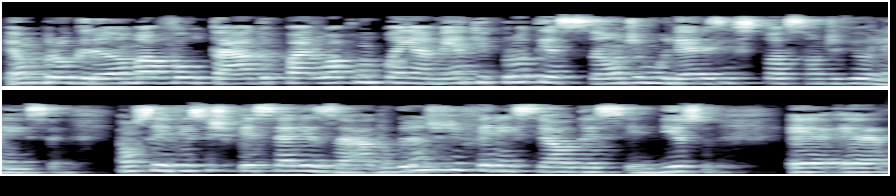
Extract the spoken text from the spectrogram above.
é um programa voltado para o acompanhamento e proteção de mulheres em situação de violência. É um serviço especializado. O grande diferencial desse serviço é, é,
